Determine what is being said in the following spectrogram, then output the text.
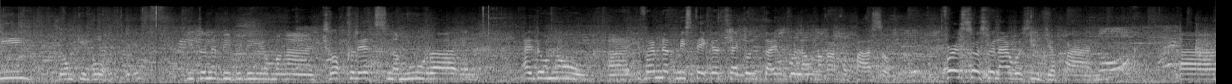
Donkey, Don Quixote. Dito nabibili yung mga chocolates na mura and I don't know, uh, if I'm not mistaken, second time ko lang nakakapasok. First was when I was in Japan. Uh,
